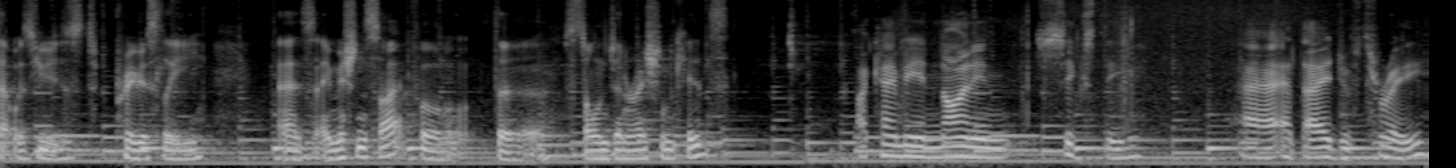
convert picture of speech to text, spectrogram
that was used previously as a mission site for the Stolen Generation kids. I came here in 1960 uh, at the age of three.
